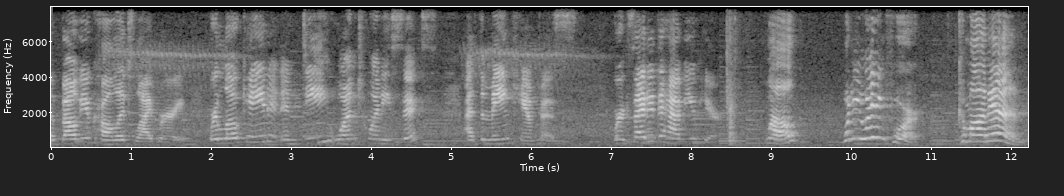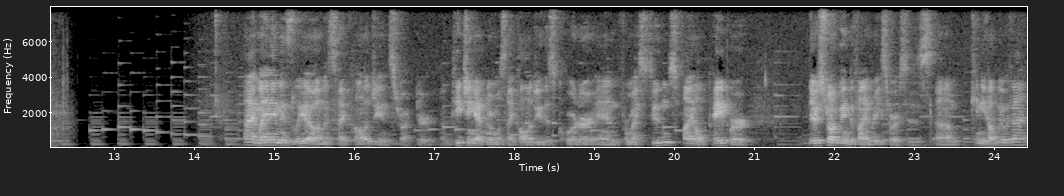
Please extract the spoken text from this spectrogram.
welcome the Bellevue College Library. We're located in D126 at the main campus. We're excited to have you here. Well, what are you waiting for? Come on in. Hi, my name is Leo. I'm a psychology instructor. I'm teaching abnormal psychology this quarter, and for my students' final paper, they're struggling to find resources. Um, can you help me with that?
